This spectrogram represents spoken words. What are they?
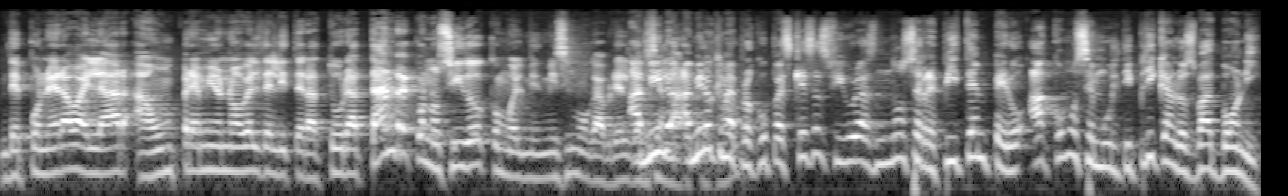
de poner a bailar a un premio Nobel de literatura tan reconocido como el mismísimo Gabriel A mí, García a mí lo que me preocupa es que esas figuras no se repiten, pero a cómo se multiplican los Bad Bunny.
